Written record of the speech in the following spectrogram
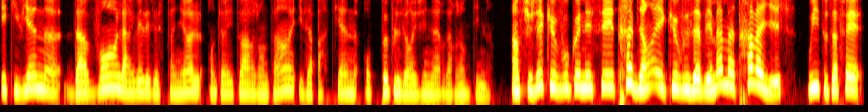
et qui viennent d'avant l'arrivée des Espagnols en territoire argentin. Ils appartiennent aux peuples originaires d'Argentine. Un sujet que vous connaissez très bien et que vous avez même travaillé. Oui, tout à fait.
